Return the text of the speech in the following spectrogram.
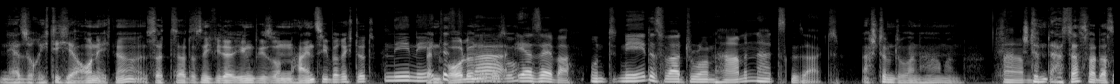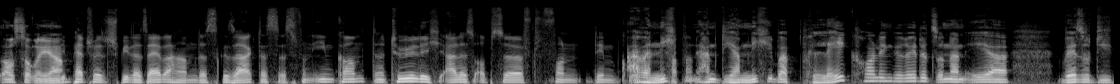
Ja, so richtig ja auch nicht, ne? Hat, hat das nicht wieder irgendwie so ein Heinzi berichtet? Nee, nee, ben das Boland war oder so? er selber. Und nee, das war Duron Harmon, hat's gesagt. Ach stimmt, Duron Harmon. Ähm, stimmt, ach, das war das. Oh, sorry, ja. Die Patriots-Spieler selber haben das gesagt, dass das von ihm kommt. Natürlich alles observed von dem Aber nicht, haben, die haben nicht über Play-Calling geredet, sondern eher, wer so die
